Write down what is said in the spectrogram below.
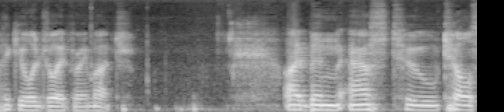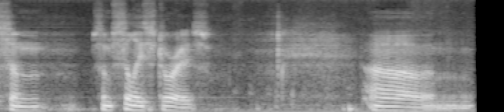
I think you'll enjoy it very much. I've been asked to tell some, some silly stories. Um,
